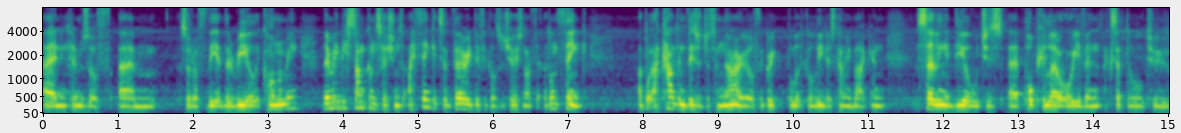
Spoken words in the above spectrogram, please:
and in terms of um, sort of the, the real economy. There may be some concessions. I think it's a very difficult situation. I, I don't think I, I, can't envisage a scenario of the Greek political leaders coming back and selling a deal which is uh, popular or even acceptable to,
